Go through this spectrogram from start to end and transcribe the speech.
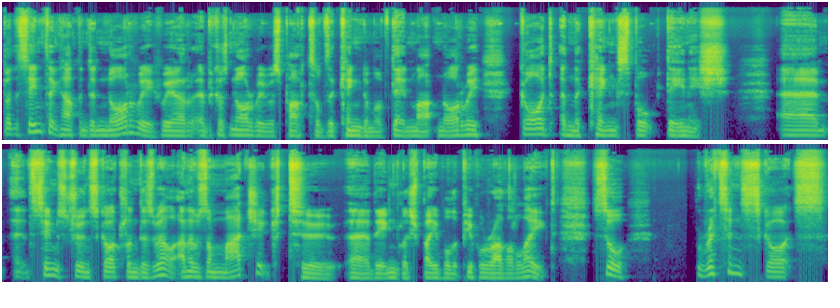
But the same thing happened in Norway, where uh, because Norway was part of the Kingdom of Denmark, Norway, God and the King spoke Danish. Um, the same is true in Scotland as well. And there was a magic to uh, the English Bible that people rather liked. So, written Scots,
